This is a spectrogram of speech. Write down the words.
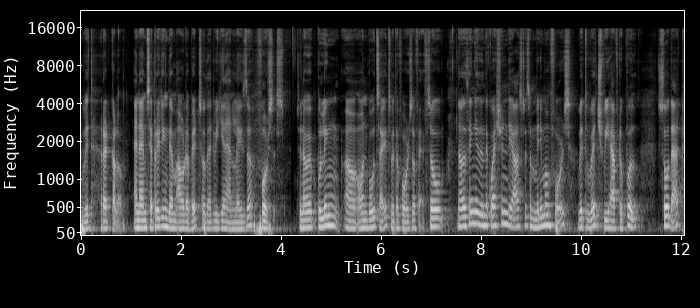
with red color. And I'm separating them out a bit so that we can analyze the forces. So now we're pulling uh, on both sides with a force of F. So now the thing is in the question they asked us a minimum force with which we have to pull so that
